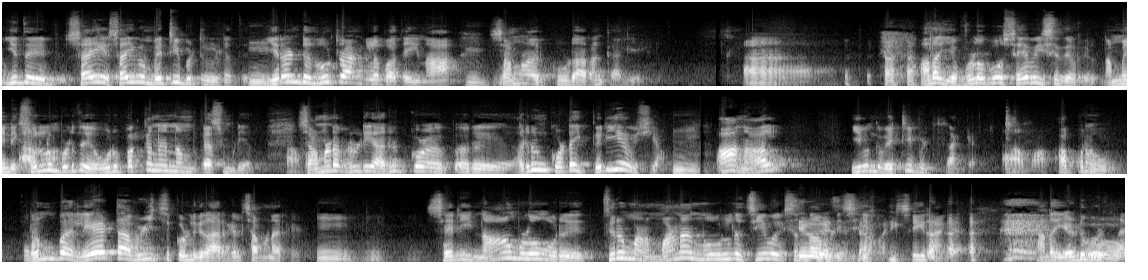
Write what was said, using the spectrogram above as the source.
இது சை சைவம் வெற்றி பெற்று விட்டது. இரண்டு நூற்றாண்டுல பாத்தீங்கன்னா. சமணர் கூடாரம் காலியாயிடுது ஆ. ஆனா எவ்வளவோ சேவை செய்தவர்கள் நம்ம இன்னைக்கு சொல்லும் பொழுது ஒரு பக்கம் நம்ம பேச முடியாது. சமணர்களுடைய அருட்கொ ஒரு அருங்கொடை பெரிய விஷயம். ஆனால் இவங்க வெற்றி பெற்றுட்டாங்க ஆமா அப்புறம் ரொம்ப லேட்டா விழித்துக் கொள்கிறார்கள் சமணர்கள். சரி நாமளும் ஒரு திருமண மன நூல்னு சீவக சிந்தாமணி. செய்யறாங்க ஆனா எடுபடல.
